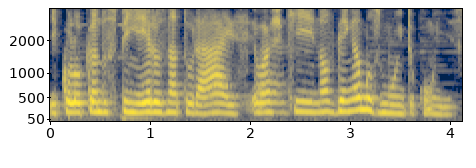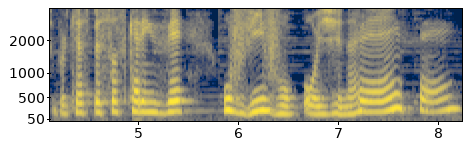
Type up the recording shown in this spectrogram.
e colocando os pinheiros naturais. Eu é. acho que nós ganhamos muito com isso, porque as pessoas querem ver o vivo hoje, né? Sim, sim,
